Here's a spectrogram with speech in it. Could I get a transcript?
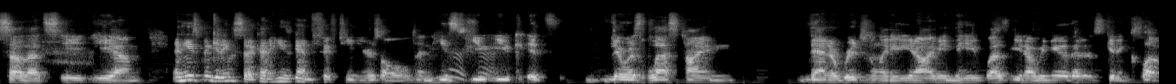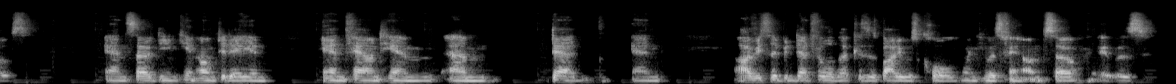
so that's he he um and he's been getting sick. I mean, he's again 15 years old, and he's Sure, sure. you you it's there was less time than originally. You know, I mean, he was you know we knew that it was getting close, and so Dean came home today and and found him um dead and obviously been dead for a little bit because his body was cold when he was found so it was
